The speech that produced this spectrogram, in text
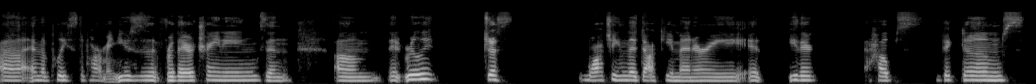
uh, and the police department uses it for their trainings and um, it really just watching the documentary it either helps victims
